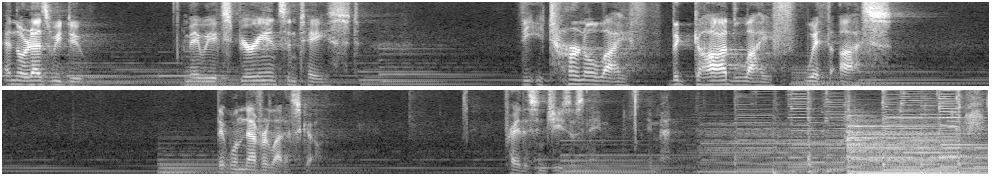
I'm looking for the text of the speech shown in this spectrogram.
And Lord, as we do, may we experience and taste the eternal life, the God life with us that will never let us go. Pray this in Jesus' name.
